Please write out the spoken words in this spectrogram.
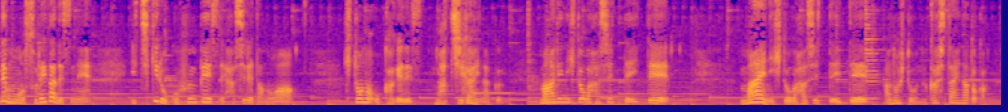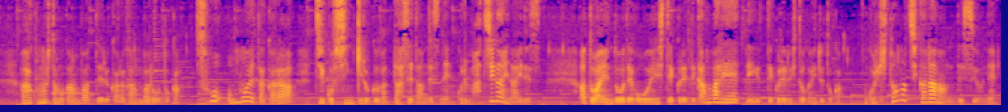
でもそれがですね1キロ5分ペースで走れたのは人のおかげです。間違いなく。周りに人が走っていて前に人が走っていてあの人を抜かしたいなとかあこの人も頑張ってるから頑張ろうとかそう思えたから自己新記録が出せたんですね。これ間違いないです。あとは沿道で応援してくれて頑張れって言ってくれる人がいるとか。これ人の力なんですよね。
